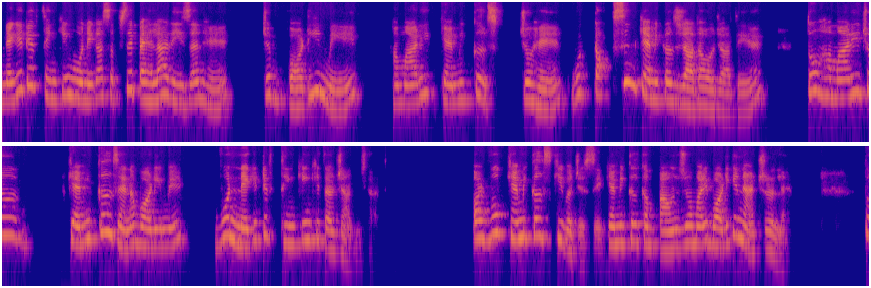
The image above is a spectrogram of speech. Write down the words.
नेगेटिव थिंकिंग होने का सबसे पहला रीजन है जब बॉडी में हमारे केमिकल्स जो हैं, वो टॉक्सिन केमिकल्स ज़्यादा हो जाते हैं तो हमारी जो केमिकल्स है ना बॉडी में, वो नेगेटिव थिंकिंग की तरफ़ जानी जाती और वो केमिकल्स की वजह से केमिकल कंपाउंड जो हमारी बॉडी के नेचुरल है तो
